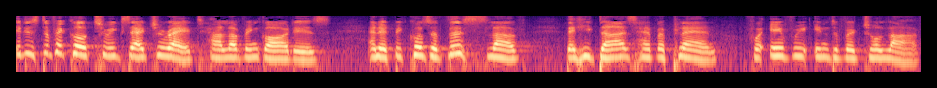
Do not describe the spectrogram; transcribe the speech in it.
It is difficult to exaggerate how loving God is, and it's because of this love that He does have a plan for every individual life.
